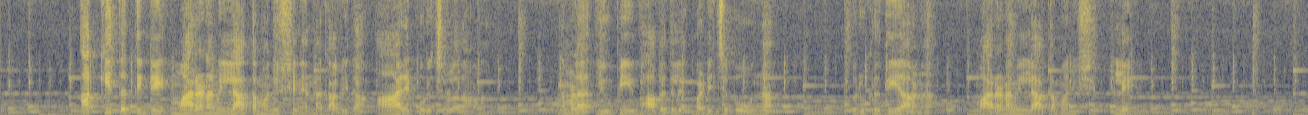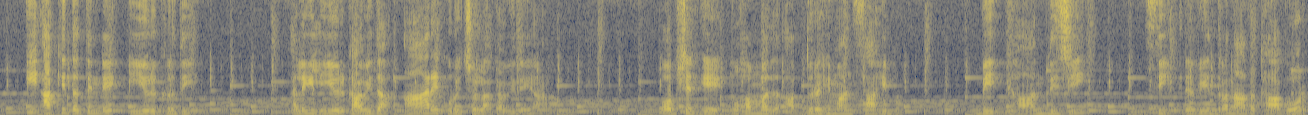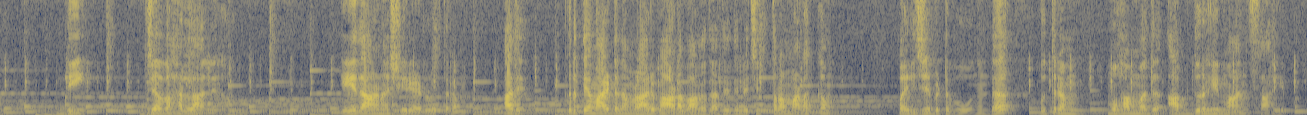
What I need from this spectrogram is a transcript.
അക്കിത്തത്തിന്റെ മരണമില്ലാത്ത മനുഷ്യൻ എന്ന കവിത ആരെക്കുറിച്ചുള്ളതാണ്? നമ്മൾ യു പി വിഭാഗത്തിൽ പഠിച്ചു പോകുന്ന ഒരു കൃതിയാണ് മരണമില്ലാത്ത മനുഷ്യൻ അല്ലേ? ഈ അക്കിത്തത്തിന്റെ ഈ ഒരു കൃതി അല്ലെങ്കിൽ ഈ ഒരു കവിത ആരെക്കുറിച്ചുള്ള കവിതയാണ്? Option A Muhammad Abdurahiman Sahib. B Gandhiji. C Rabindranath Tagore. D Jawaharlal Nehru. ഏതാണ് ശരിയായിട്ടുള്ള ഉത്തരം? അതെ കൃത്യമായിട്ട് നമ്മൾ ആ ഒരു പാഠഭാഗത്ത് അദ്ദേഹത്തിന്റെ ചിത്രം അടക്കം പരിചയപ്പെട്ടു പോകുന്നുണ്ട്. ഉത്തരം മുഹമ്മദ് അബ്ദുറഹിമാൻ സാഹിബ്.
